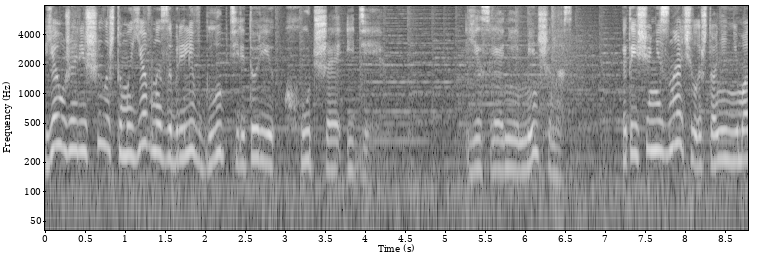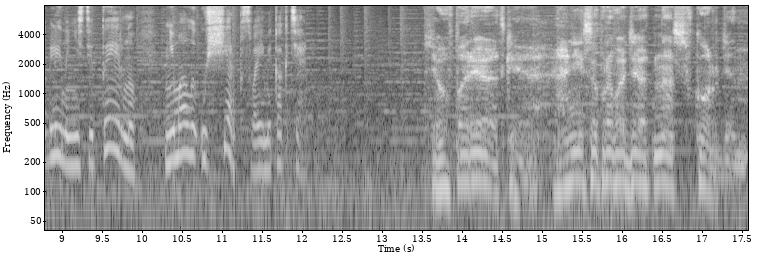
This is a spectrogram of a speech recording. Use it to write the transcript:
я уже решила, что мы явно забрели вглубь территории «худшая идея». Если они меньше нас, это еще не значило, что они не могли нанести Тейрну немалый ущерб своими когтями. Все в порядке. Они сопроводят нас в Корден.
